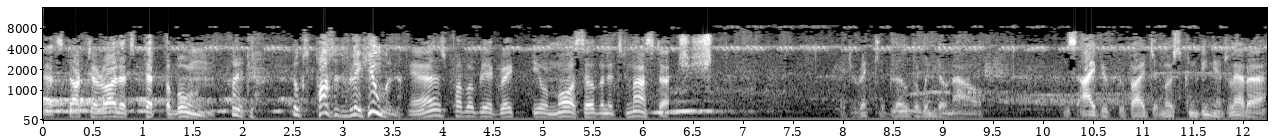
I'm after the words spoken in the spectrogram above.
That's Dr. Roylott's pet baboon. But it looks positively human. Yes, probably a great deal more so than its master. Shh. We're directly below the window now. This ivy provides a most convenient ladder.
